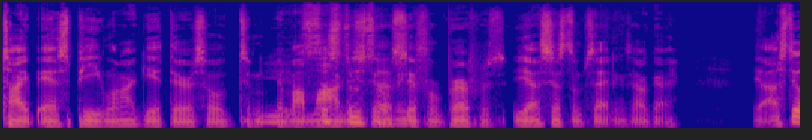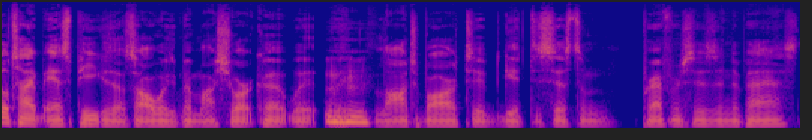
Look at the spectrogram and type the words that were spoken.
type SP when I get there. So to, Yeah, in my mind, system it's still settings. system preference. Yeah, system settings. Okay. Yeah, I still type SP because that's always been my shortcut with, Mhm. with Launch Bar to get the system preferences in the past.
